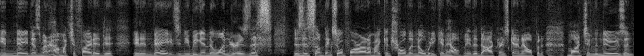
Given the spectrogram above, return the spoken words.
invade. Doesn't matter how much you fight it, it invades. And you begin to wonder, is this, is this something so far out of my control that nobody can help me? The doctors can't help. And I'm watching the news and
